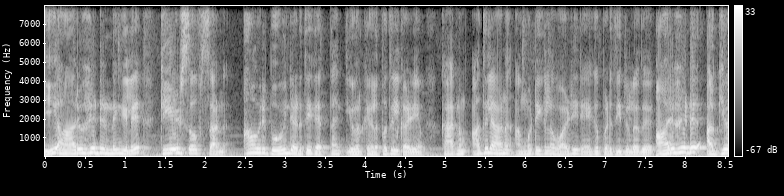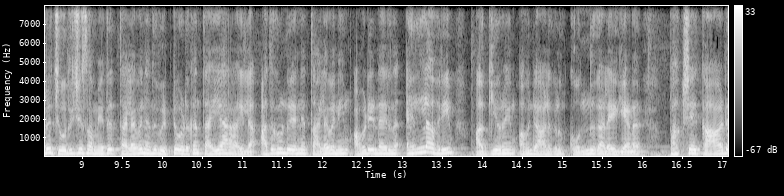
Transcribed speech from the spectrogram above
ഈ ആരോ ഹെഡ് ഉണ്ടെങ്കിൽ ടിയേഴ്സ് ഓഫ് സൺ ആ ഒരു പൂവിന്റെ അടുത്തേക്ക് എത്താൻ ഇവർക്ക് എളുപ്പത്തിൽ കഴിയും. കാരണം അതിലാണ് അങ്ങോട്ടേക്കുള്ള വഴി രേഖപ്പെടുത്തിയിട്ടുള്ളത്. ആരോഹയുടെ അഗ്യുറ ചോദിച്ച സമയത്ത് തലവൻ അത് വിട്ടുകൊടുക്കാൻ തയ്യാറായില്ല. അതുകൊണ്ട് തന്നെ തലവനെയും അവിടെ ഉണ്ടായിരുന്ന എല്ലാവരെയും അഗ്യുറയും അവന്റെ ആളുകളും കൊന്നു കളയുകയാണ്. പക്ഷേ കാട്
